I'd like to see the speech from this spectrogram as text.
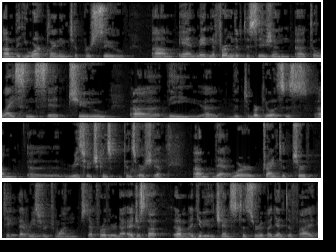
um, that you weren't planning to pursue um, and made an affirmative decision uh, to license it to uh, the, uh, the tuberculosis um, uh, research cons consortia um, that were trying to sort of take that research one step further. And I, I just thought um, I'd give you the chance to sort of identify the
